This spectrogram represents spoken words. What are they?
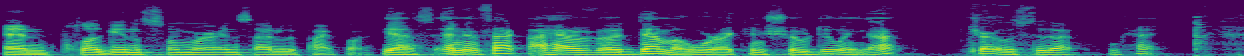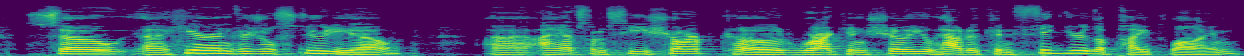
and plug in somewhere inside of the pipeline. Yes, and in fact, I have a demo where I can show doing that. Sure, let's do that. Okay. So uh, here in Visual Studio, uh, I have some C-sharp code where I can show you how to configure the pipeline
